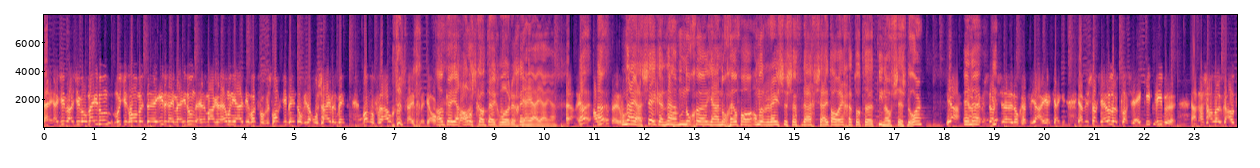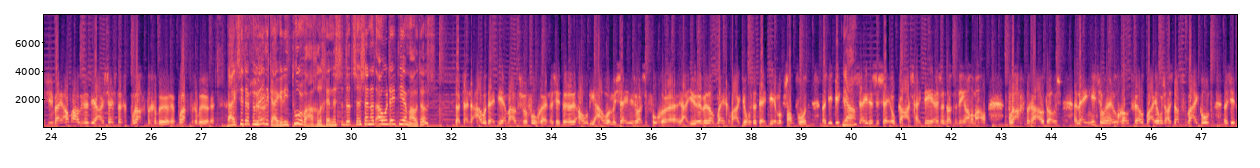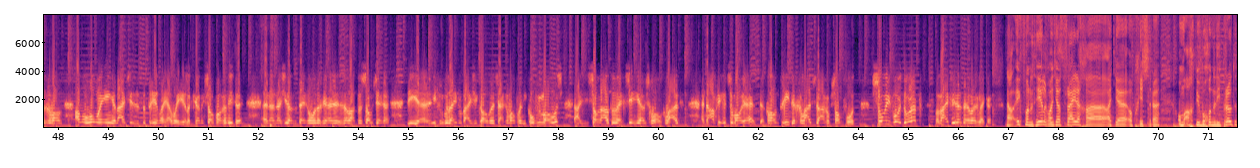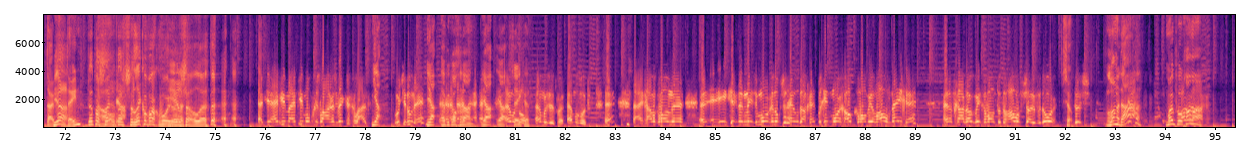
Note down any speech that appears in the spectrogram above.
nee, als, je, als je wil meedoen, moet je gewoon met eh, iedereen meedoen. En dan maakt het helemaal niet uit in wat voor geslacht je bent, of je dan onzijdig bent, man of vrouw. Ga schrijven met jou. Oké, ja, alles kan tegenwoordig. hè? Ja, ja, ja, ja. Ja, ja, Eh, alles eh, kan tegenwoordig. nou ja, zeker. Nou, nog, eh, ja, nog heel veel andere races eh, vandaag. Ik zei het al, hè, gaat tot eh, tien over zes door. Ja, En, ja, we eh, hebben straks eh, nog even, ja, ja, kijk, ja, we hebben straks een heel leuk klasse, de Equipe Libre. Nou, daar staan leuke autootjes bij, allemaal auto's uit de jaren 60. Prachtig gebeuren, prachtig gebeuren. Ja, ik zit even Dus, mee eh, te kijken. Die Tourwagenlegendes, dat zijn zijn dat oude DTM-auto's? Dat zijn de oude DTM-auto's van vroeger. En daar zitten al die oude Mercedes waar ze vroeger... eh, ja, jullie hebben het ook meegemaakt, jongens, dat DTM op Zandvoort. Met die dikke Ja. Mercedes, de COK's, GTS en dat soort dingen allemaal. Prachtige auto's. Alleen niet zo'n heel groot veld. Maar jongens, als dat voorbij komt, dan zitten gewoon alle longen in je lijf zitten te trillen. Helemaal heerlijk. Daar kan ik zo van genieten. En dan als je dan tegenwoordig, eh, laten we het zo zeggen, die, eh die Formule 1 voorbij ziet komen. Dat zijn gewoon van die koffiemolens. Nou, zo'n auto echt serieus gewoon geluid. En daar vind ik het zo mooi, hè. De- Gewoon drie de geluidsdagen op Zandvoort. Sorry voor het dorp, maar wij vinden het heel erg lekker. Nou, ik vond het heerlijk, want je had vrijdag, eh, had je, of gisteren, om 8 uur begonnen die prototypes Ja, meteen. dat was, Nou, dat lekker wakker worden. Heerlijk. Zo, eh. Heb je, heb, je, hem- heb je hem opgeslagen als wekkergeluid? Ja, Moet je doen, hè? ja, heb ik al gedaan. Ja, ja helemaal zeker. Top, helemaal super, helemaal goed. Hè? Nou, gaan we gewoon, eh, eh, ik zeg dat mensen morgen nog zo'n hele dag, hè. het begint morgen ook gewoon weer om half negen, hè. En dat gaat ook weer gewoon tot half zeven door. Zo. Dus, Lange dagen. Mooi programma.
